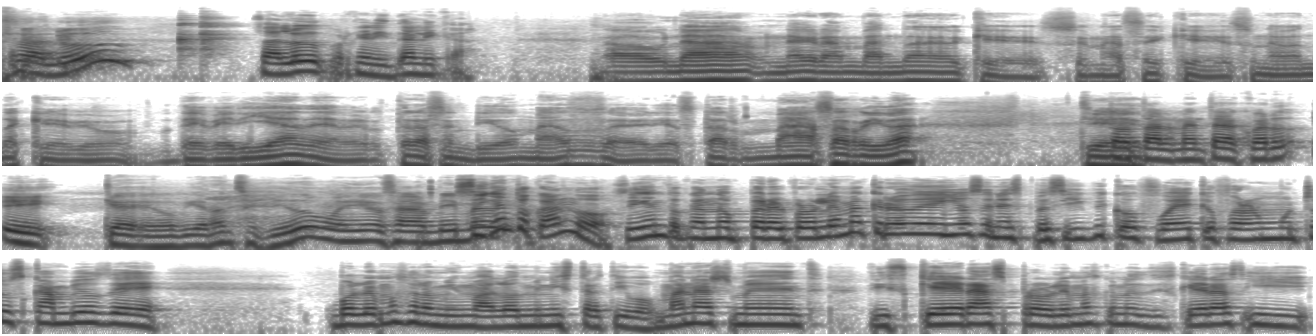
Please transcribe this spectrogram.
Salud. Salud por genitálica. Ah, una, una gran banda que se me hace que es una banda que debió- debería de haber trascendido más, o sea, debería estar más arriba. Tiene- Totalmente de acuerdo. Y que hubieran seguido, güey. O sea, a mí me... Siguen tocando, siguen tocando, pero el problema creo de ellos en específico fue que fueron muchos cambios de, volvemos a lo mismo, a lo administrativo, management, disqueras, problemas con las disqueras y,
